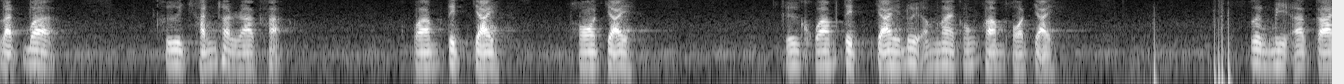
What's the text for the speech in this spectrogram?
หลัดว่าคือฉันทราคะ ความติดใจพอใจ คือความติดใจด้วยอำนาจของความพอใจ ซึ่งมีอาการ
